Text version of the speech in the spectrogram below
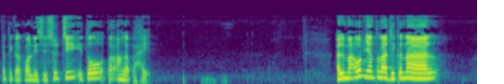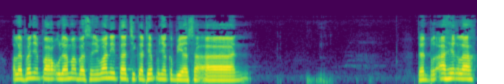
ketika kondisi suci itu teranggap haid. Al-ma'ruf yang telah dikenal oleh banyak para ulama bahasanya wanita jika dia punya kebiasaan dan berakhirlah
